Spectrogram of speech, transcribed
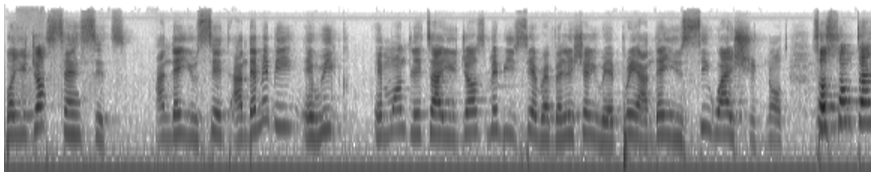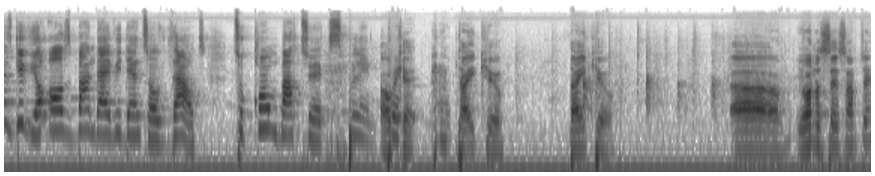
but you just sense it and then you say it, and then maybe a week, a month later, you just maybe you see a revelation you were praying, and then you see why it should not. So sometimes give your husband evidence of doubt to come back to explain. Okay. Thank you. Thank you. Uh, you want to say something?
